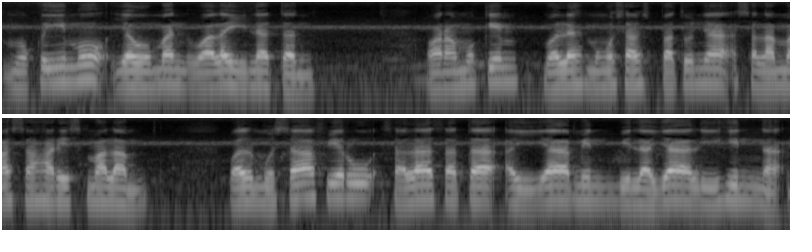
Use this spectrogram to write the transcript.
muqimu yauman wa lailatan Orang mukim boleh mengusap sepatunya selama sehari semalam. Wal musafiru salah sata ayyamin bilayalihinna.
